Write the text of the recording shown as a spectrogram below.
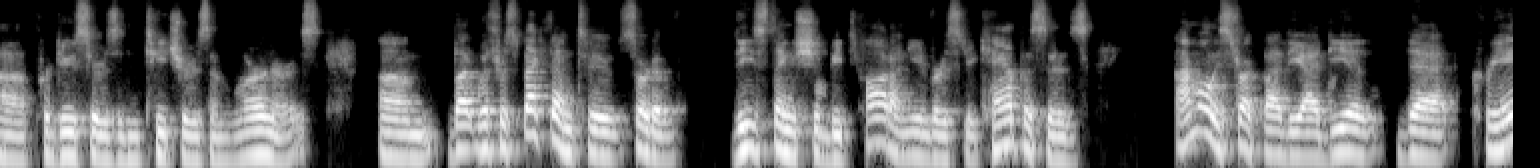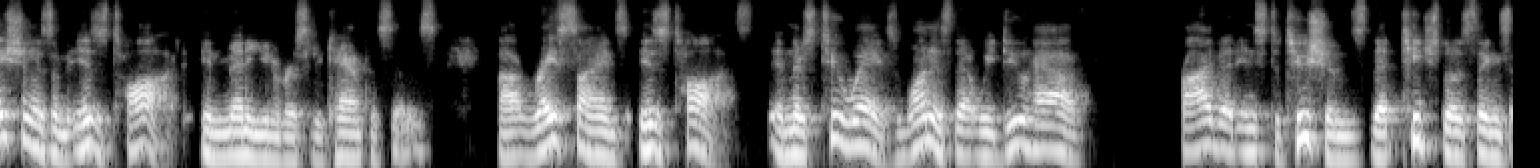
uh, producers and teachers and learners. Um, but with respect then to sort of these things should be taught on university campuses, I'm always struck by the idea that creationism is taught in many university campuses. Uh, race science is taught, and there's two ways. One is that we do have private institutions that teach those things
